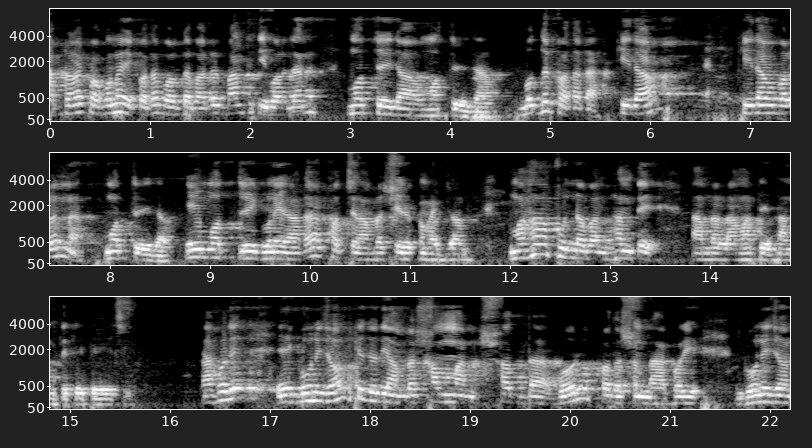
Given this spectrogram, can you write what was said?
আপনারা কখনো এই কথা বলতে পারবেন। বানতে কি বলে জানেন? মত্রী দাও মত্রী দাও। বুদ্ধের কথাটা, কি দাও? কি দাও বলেন না? মত্রী দাও। এই মত্রী গুণের আদা হচ্ছেন আমরা সেরকম একজন মহাপুণ্যবান ভ্রান্তে আমরা লামাতে ভ্রান্তিকে পেয়েছি। তাহলে এই গুণীজনকে যদি আমরা সম্মান, শ্রদ্ধা, গৌরব প্রদর্শন না করি, গুণীজন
